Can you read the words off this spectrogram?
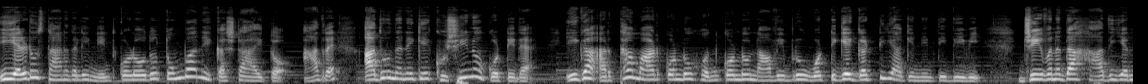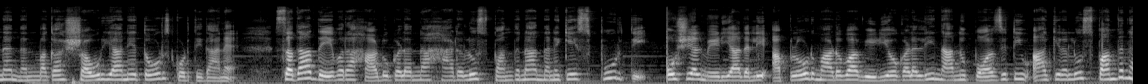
ಈ ಎರಡು ಸ್ಥಾನದಲ್ಲಿ ನಿಂತ್ಕೊಳ್ಳೋದು ತುಂಬಾನೇ ಕಷ್ಟ ಆಯಿತು. ಆದರೆ ಅದು ನನಗೆ ಖುಷಿನೂ ಕೊಟ್ಟಿದೆ. ಈಗ ಅರ್ಥ ಮಾಡಿಕೊಂಡು ಹೊಂದ್ಕೊಂಡು ನಾವಿಬ್ರು ಒಟ್ಟಿಗೆ ಗಟ್ಟಿಯಾಗಿ ನಿಂತಿದ್ದೀವಿ. ಜೀವನದ ಹಾದಿಯನ್ನ ನನ್ನ ಮಗ ಶೌರ್ಯನೇ ತೋರಿಸ್ಕೊಡ್ತಿದ್ದಾನೆ. ಸದಾ ದೇವರ ಹಾಡುಗಳನ್ನು ಹಾಡಲು ಸ್ಪಂದನ ನನಗೆ ಸ್ಫೂರ್ತಿ. ಸೋಷಿಯಲ್ ಮೀಡಿಯಾದಲ್ಲಿ ಅಪ್ಲೋಡ್ ಮಾಡುವ ವಿಡಿಯೋಗಳಲ್ಲಿ ನಾನು ಪಾಸಿಟಿವ್ ಆಗಿರಲು ಸ್ಪಂದನ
